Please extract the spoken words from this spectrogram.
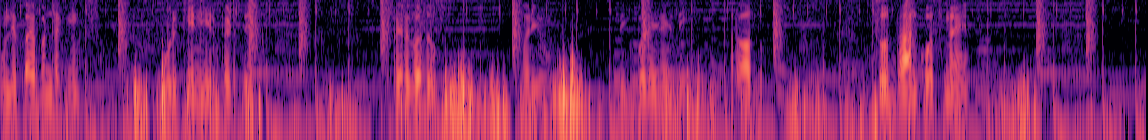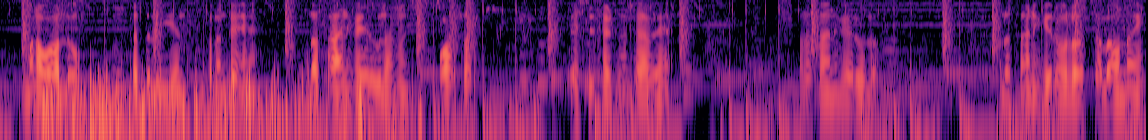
ఉల్లిపాయ పంటకి ఊరికి నీరు పెడితే పెరగదు మరియు దిగుబడి అనేది రాదు. సో దానికోసమే మన వాళ్ళు పెద్దలు ఏం చేస్తారంటే రసాయనిక ఎరువులను వాడతారు. పెస్టిసైడ్స్ అంటే అవే. రసాయనిక ఎరువులు. రసాయనిక ఎరువులు చాలా ఉన్నాయి.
